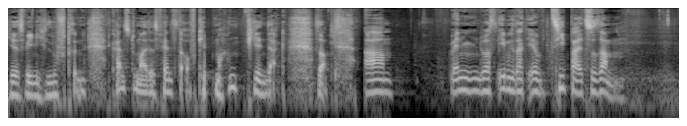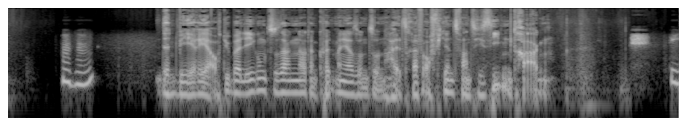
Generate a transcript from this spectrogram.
hier ist wenig Luft drin. Kannst du mal das Fenster auf Kipp machen? Vielen Dank. So, ähm, wenn du hast eben gesagt, ihr zieht bald zusammen. Mhm. Dann wäre ja auch die Überlegung zu sagen, na, dann könnte man ja so, so einen Halsreif auch 24-7 tragen. Die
